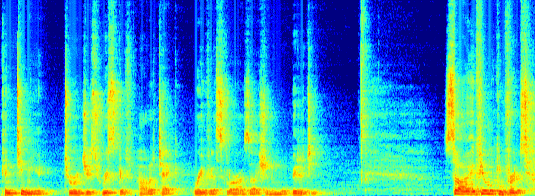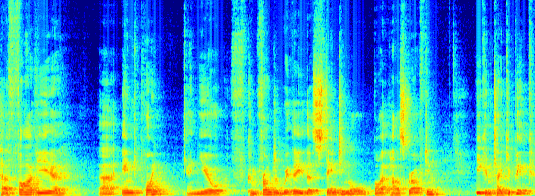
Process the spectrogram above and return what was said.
continue to reduce risk of heart attack, revascularization, and morbidity. So, if you're looking for a five year uh, endpoint and you're confronted with either stenting or bypass grafting, you can take your pick.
